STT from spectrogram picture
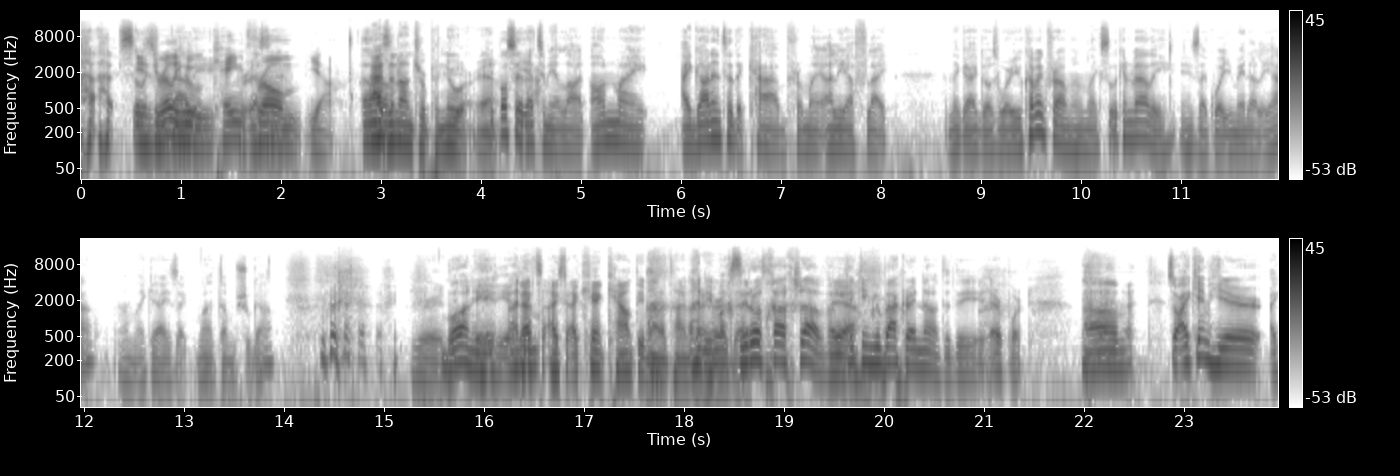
Israeli Valley who came resident. from yeah um, as an entrepreneur. Yeah. People say yeah. that to me a lot. On my I got into the cab from my Aliyah flight, and the guy goes, "Where are you coming from?" I'm like, "Silicon Valley." And he's like, "What? You made Aliyah?" And I'm like, "Yeah." He's like, "Man, I'm shuga." You're an Bo, idiot. That's, I, I can't count the amount of times I heard that. I'm taking you back right now to the airport. Um, so I came here. I,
